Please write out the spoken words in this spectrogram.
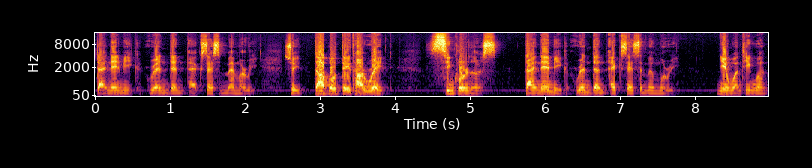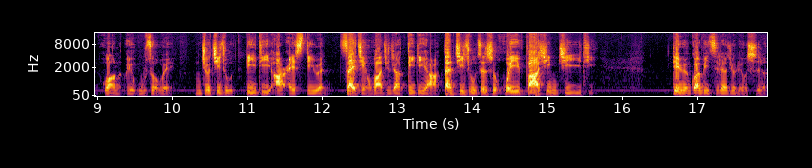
，dynamic random access memory，所以 double data rate，synchronous dynamic random access memory，念完听完忘了也无所谓，你就记住 DDR SDRAM，再简化就叫 DDR，但记住这是挥发性记忆体，电源关闭资料就流失了。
